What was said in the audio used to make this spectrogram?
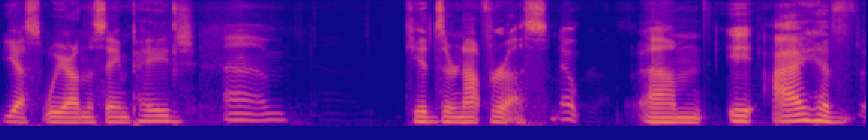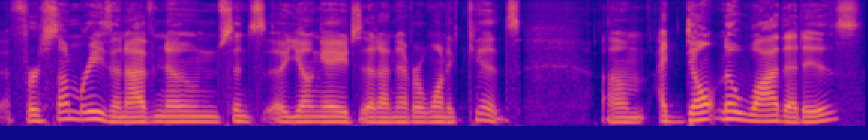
Yes, we are on the same page. Um, Kids are not for us. nope. um, it, I have, for some reason, I've known since a young age that I never wanted kids. Um, I don't know why that is.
